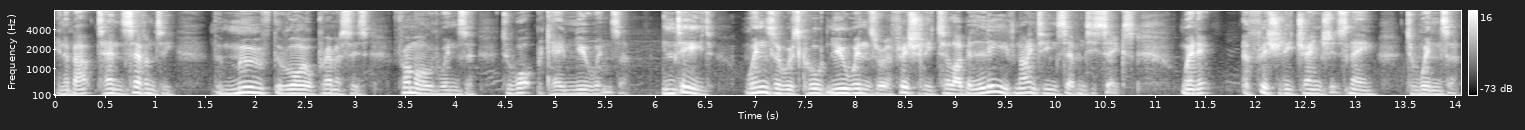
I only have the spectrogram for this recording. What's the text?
in about 1070 that moved the royal premises from Old Windsor to what became New Windsor. Indeed, Windsor was called New Windsor officially till I believe 1976, when it officially changed its name to Windsor.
